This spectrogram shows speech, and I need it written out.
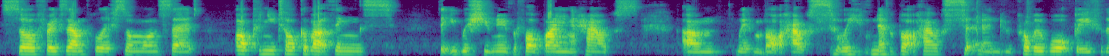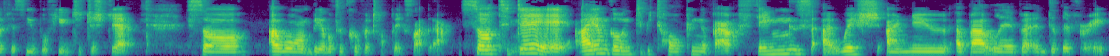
So, for example, if someone said, Oh, can you talk about things that you wish you knew before buying a house? Um, we haven't bought a house, we've never bought a house, and we probably won't be for the foreseeable future just yet. So I won't be able to cover topics like that. So today I am going to be talking about things I wish I knew about labour and delivery.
